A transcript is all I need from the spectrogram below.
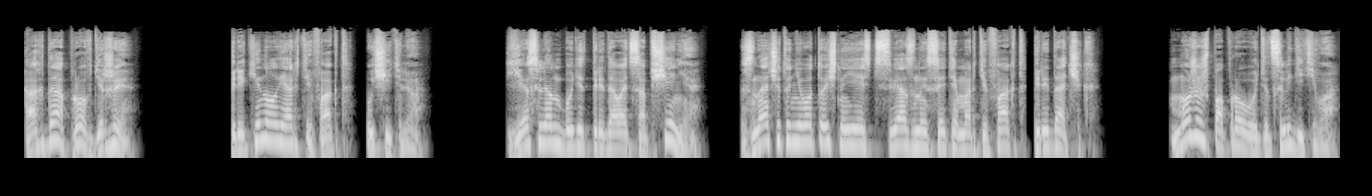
Ах да, проф, держи. Перекинул я артефакт учителю. Если он будет передавать сообщение, значит, у него точно есть связанный с этим артефакт-передатчик. Можешь попробовать отследить его?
